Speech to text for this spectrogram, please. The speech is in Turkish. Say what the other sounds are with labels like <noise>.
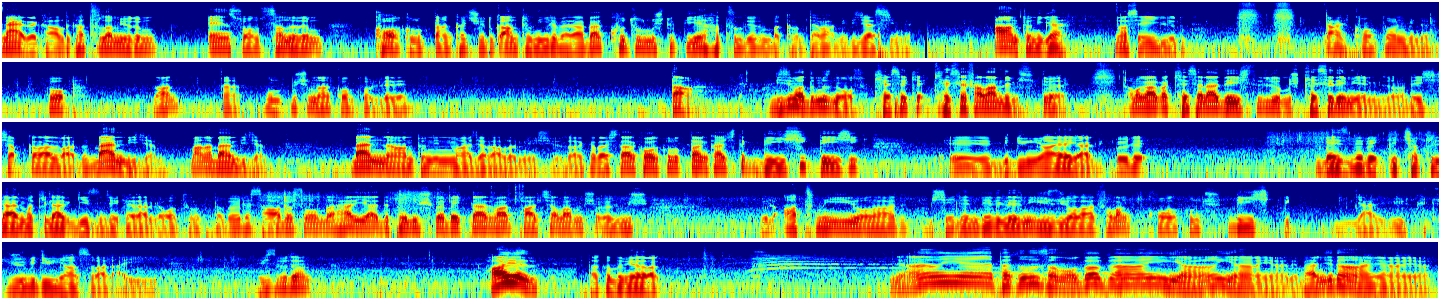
Nerede kaldık hatırlamıyorum. En son sanırım korkuluktan kaçıyorduk. Anthony ile beraber kurtulmuştuk diye hatırlıyorum. Bakalım devam edeceğiz şimdi. Anthony gel. Nasıl eğiliyorduk? Ay kontrol müydü? Hop. Lan. Ha. Unutmuşum lan kontrolleri. Tamam. Bizim adımız ne olsun? Kese ke- kese falan demiştik değil mi? Ama galiba keseler değiştiriliyormuş. Kese demeyelim biz ona. Değişik şapkalar vardı. Ben diyeceğim. Bana ben diyeceğim. Benle Anthony'nin maceralarını yaşıyoruz arkadaşlar. Korkuluktan kaçtık. Değişik değişik eee, bir dünyaya geldik. Böyle bez bebekli çakiler makiler gezinecek herhalde ortalıkta. Böyle sağda solda her yerde peluş bebekler var. Parçalanmış, ölmüş. Böyle at mı yiyorlar? Bir şeylerin derilerini yüzüyorlar falan. Korkunç, değişik bir yani ürkütücü bir dünyası var. Ay. E biz buradan Hayır. Takıldığım yere bak. Ya ya takılırsan orada ay ya ya yani. Bence de ya ya.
